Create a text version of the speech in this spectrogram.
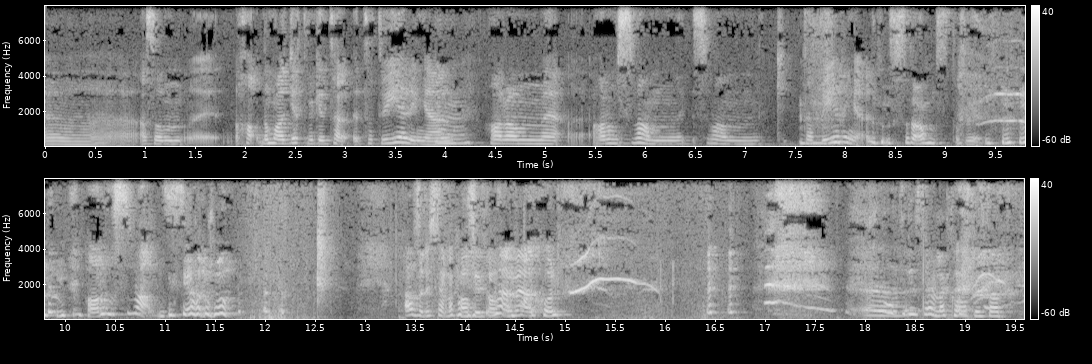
eh, alltså, eh, ha, de har jättemycket ta tatueringar. Mm. Har de, eh, har de svan, svank-tatueringar? Svanstatuering. har de svans? ja, de har... Alltså det är så jävla konstigt. De här människorna. Alltså det är så jävla konstigt att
